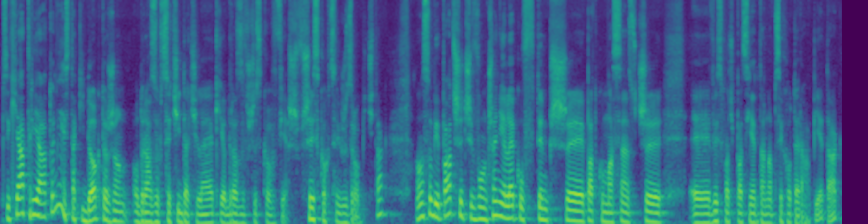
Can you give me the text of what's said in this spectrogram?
psychiatria to nie jest taki doktor, że on od razu chce ci dać leki, od razu wszystko, wiesz, wszystko chce już zrobić, tak? On sobie patrzy, czy włączenie leków w tym przypadku ma sens, czy y, wysłać pacjenta na psychoterapię, tak?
